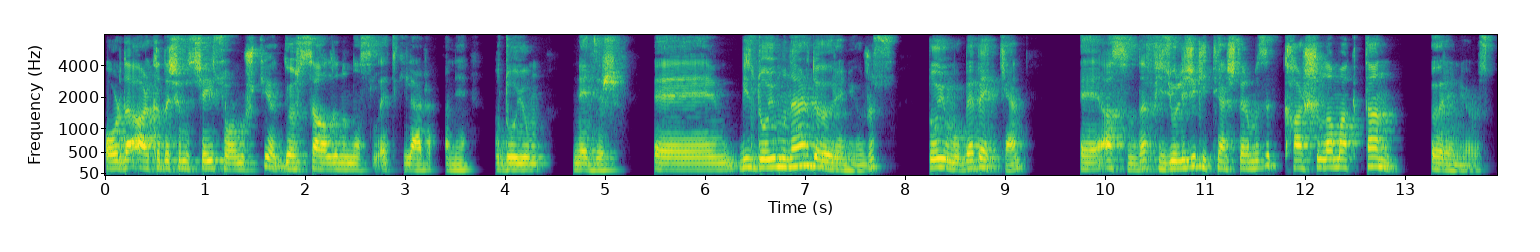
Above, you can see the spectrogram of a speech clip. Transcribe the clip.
Orada arkadaşımız şeyi sormuştu ya göz sağlığını nasıl etkiler? Hani bu doyum nedir? E, biz doyumu nerede öğreniyoruz? Doyumu bebekken e, aslında fizyolojik ihtiyaçlarımızı karşılamaktan öğreniyoruz.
